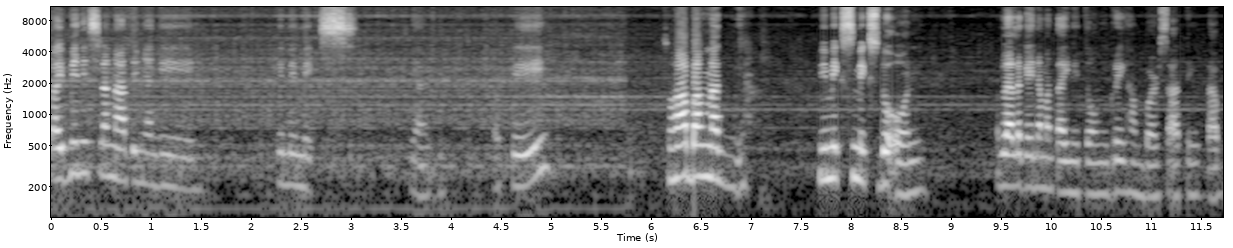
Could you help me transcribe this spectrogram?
5 minutes lang natin yan i- imimix. Yan. Okay? So, habang nag mimix-mix doon, maglalagay naman tayo nitong Graham bar sa ating tab.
